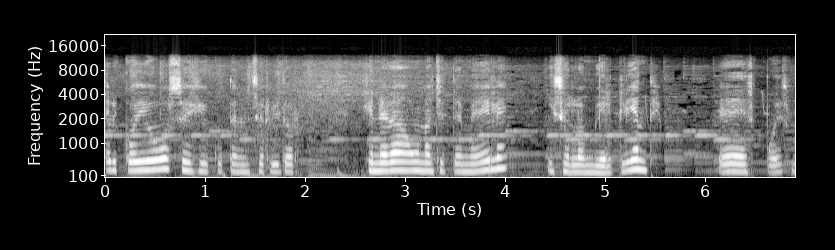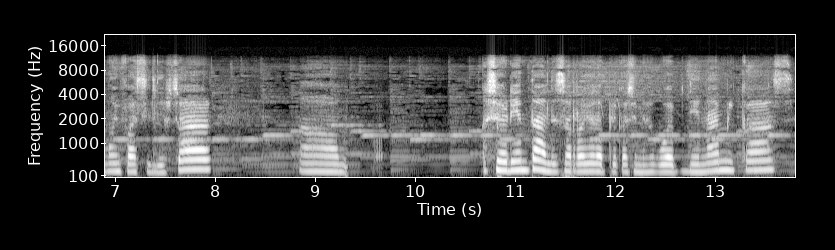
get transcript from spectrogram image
El código se ejecuta en el servidor, genera un HTML y se lo envía al cliente. Es pues muy fácil de usar, se orienta al desarrollo de aplicaciones web dinámicas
